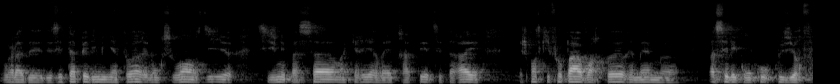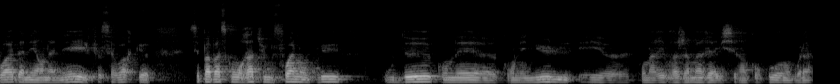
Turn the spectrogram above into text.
voilà, des, étapes éliminatoires et donc souvent on se dit euh, si je n'ai pas ça, ma carrière va être ratée, etc. Et, je pense qu'il ne faut pas avoir peur et même euh, passer les concours plusieurs fois d'année en année. Il faut savoir que c'est pas parce qu'on rate une fois non plus ou deux qu'on est, euh, est nul et euh, qu'on n'arrivera jamais à réussir un concours. Donc voilà,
